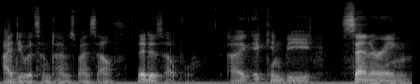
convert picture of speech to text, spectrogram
I do it sometimes myself. It is helpful. I, it can be centering,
